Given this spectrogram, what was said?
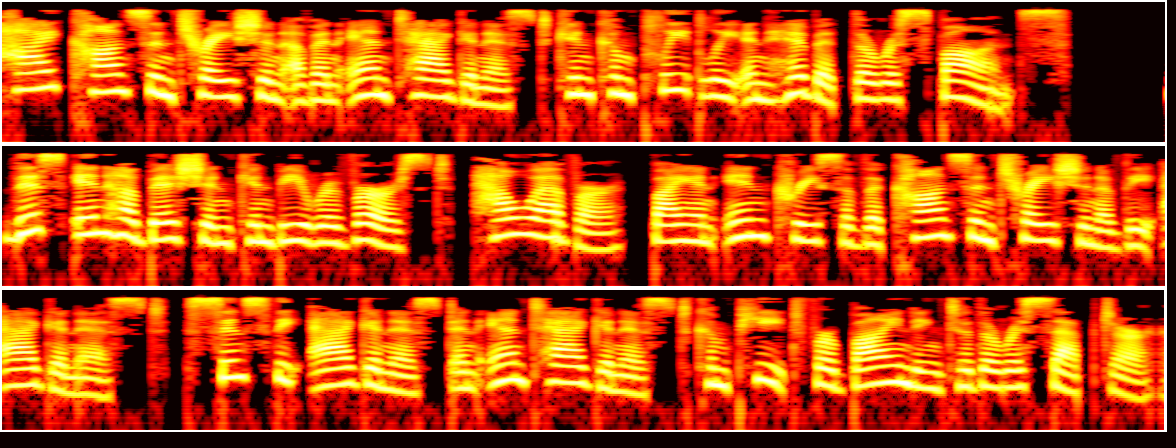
High concentration of an antagonist can completely inhibit the response. This inhibition can be reversed, however, by an increase of the concentration of the agonist, since the agonist and antagonist compete for binding to the receptor.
